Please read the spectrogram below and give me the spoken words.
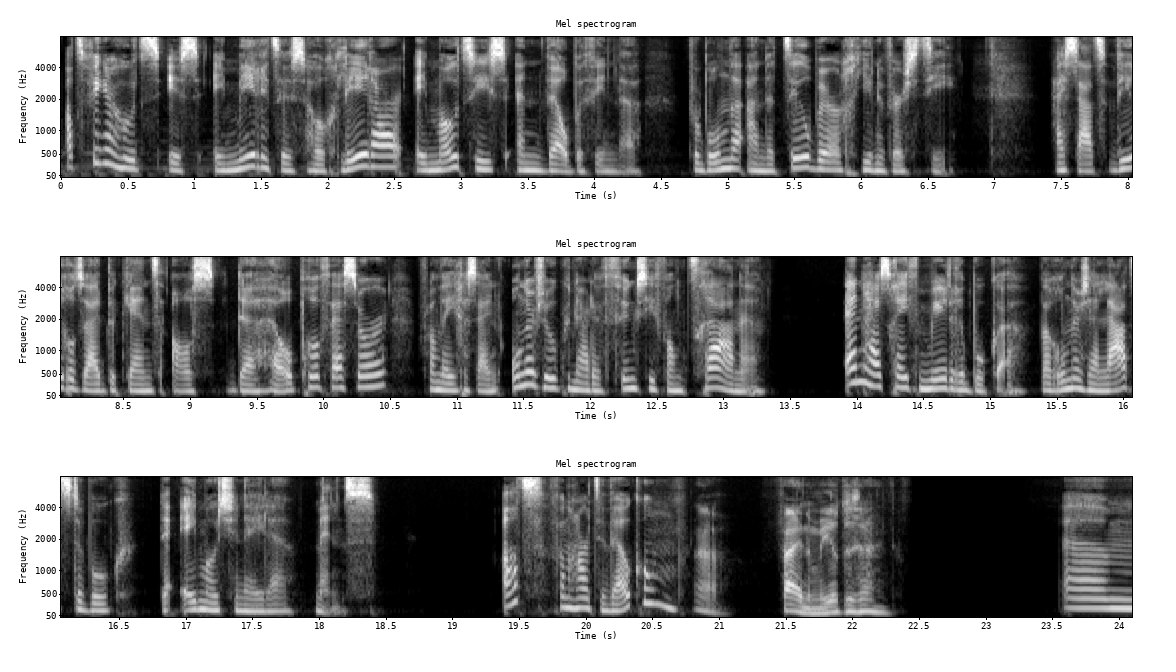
Ad Vingerhoets is emeritus hoogleraar emoties en welbevinden, verbonden aan de Tilburg University. Hij staat wereldwijd bekend als de huilprofessor vanwege zijn onderzoek naar de functie van tranen. En hij schreef meerdere boeken, waaronder zijn laatste boek De emotionele mens. Ad, van harte welkom. Ja, fijn om hier te zijn. Ehm,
